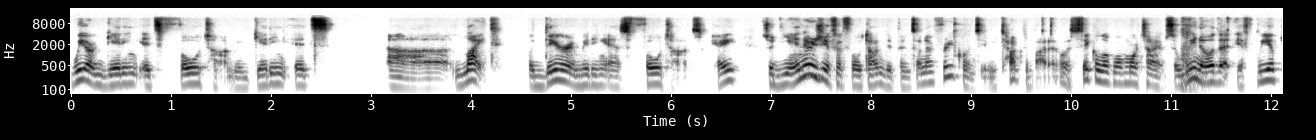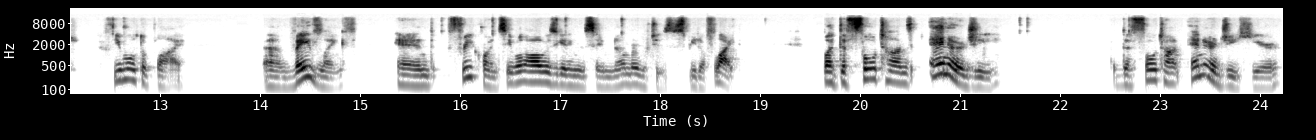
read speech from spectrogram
we are getting its photon, we're getting its uh, light, but they're emitting as photons, okay? So the energy of a photon depends on a frequency. We talked about it. Let's take a look one more time. So we know that if we if you multiply uh, wavelength and frequency, we're always getting the same number, which is the speed of light. But the photon's energy the photon energy here,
